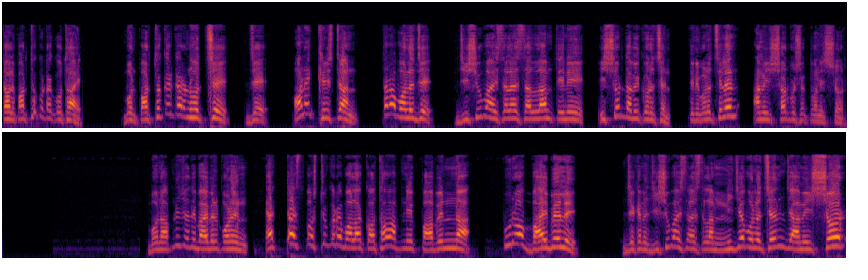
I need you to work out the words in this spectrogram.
তাহলে পার্থক্যটা কোথায়? বোন, পার্থক্যের কারণ হচ্ছে যে, অনেক খ্রিস্টান, তারা বলে যে যিশু বা সাল্লাম তিনি ঈশ্বর দাবি করেছেন। তিনি বলেছিলেন, আমি সর্বশক্তিমান ঈশ্বর। বোন, আপনি যদি বাইবেল পড়েন, একটা স্পষ্ট করে বলা কথাও আপনি পাবেন না। পুরো বাইবেলে যেখানে যিশু বা সাল্লাম নিজে বলেছেন যে, আমি ঈশ্বর,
